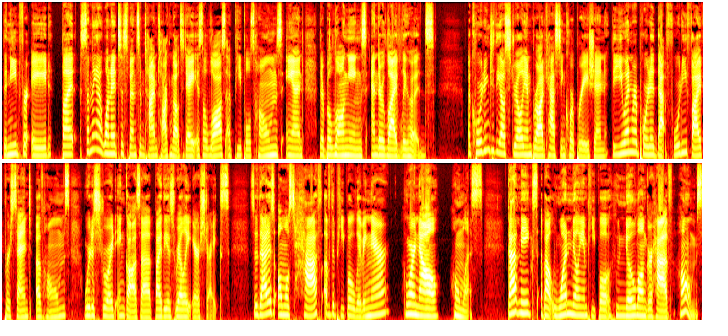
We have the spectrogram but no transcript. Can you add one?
the need for aid, but something I wanted to spend some time talking about today is the loss of people's homes and their belongings and their livelihoods. According to the Australian Broadcasting Corporation, the UN reported that 45% of homes were destroyed in Gaza by the Israeli airstrikes. So that is almost half of the people living there who are now homeless. That makes about 1 million people who no longer have homes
